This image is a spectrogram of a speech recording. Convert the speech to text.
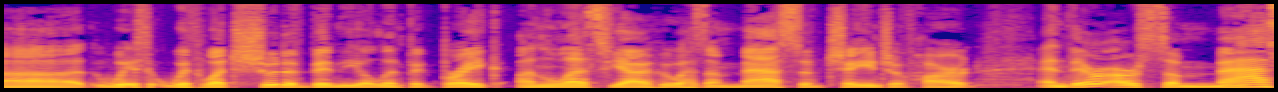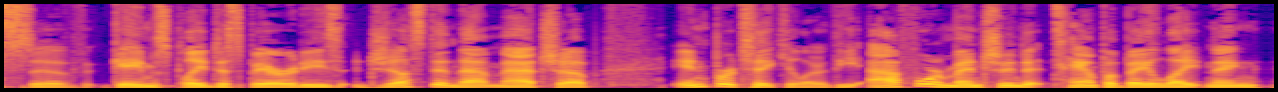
Uh, with with what should have been the Olympic break, unless Yahoo has a massive change of heart, and there are some massive games play disparities just in that matchup. In particular, the aforementioned Tampa Bay Lightning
